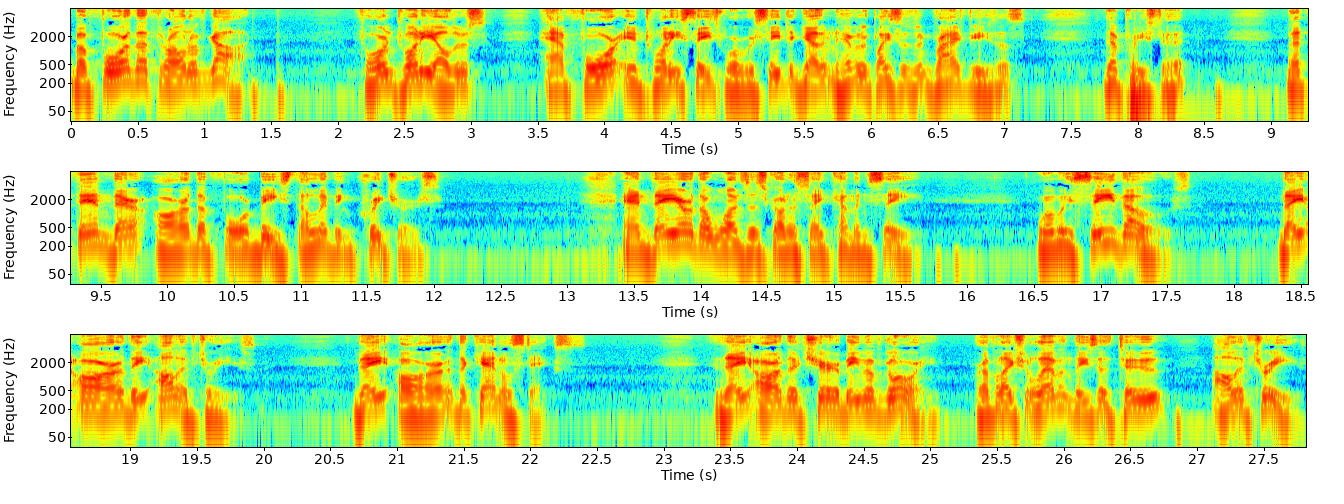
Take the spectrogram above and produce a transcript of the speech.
before the throne of God. Four and twenty elders have four and twenty seats where we're seated together in heavenly places in Christ Jesus, the priesthood. But then there are the four beasts, the living creatures. And they are the ones that's going to say, Come and see. When we see those, they are the olive trees. They are the candlesticks. They are the cherubim of glory. Revelation 11, these are the two olive trees.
